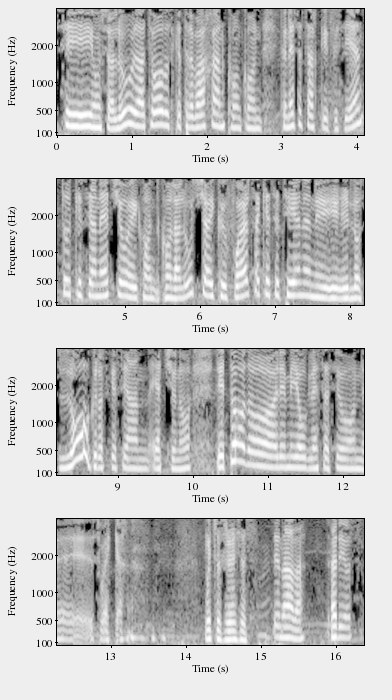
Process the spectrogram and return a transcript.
Sí, un saludo a todos que trabajan con, con, con ese sacrificio que se han hecho y con, con, la lucha y con fuerza que se tienen y, y, los logros que se han hecho, ¿no? De todo de mi organización eh, sueca. Muchas gracias. De nada. Adiós.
